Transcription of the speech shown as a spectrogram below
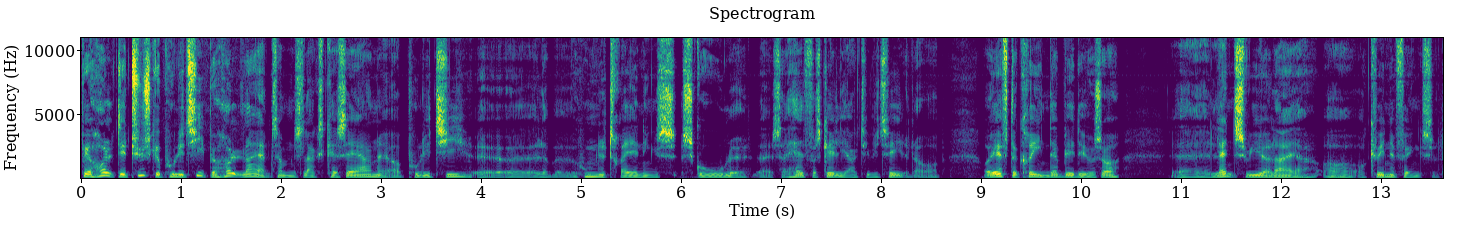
beholdt det tyske politi beholdt lejren som en slags kaserne og politi, øh, eller hundetræningsskole, altså havde forskellige aktiviteter deroppe. Og efter krigen, der blev det jo så øh, landsvigerlejr og, og kvindefængsel.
